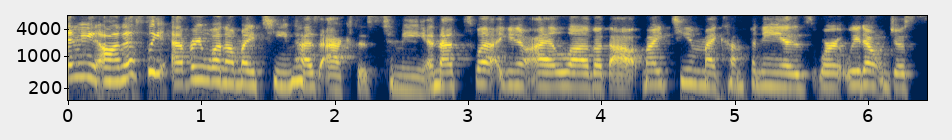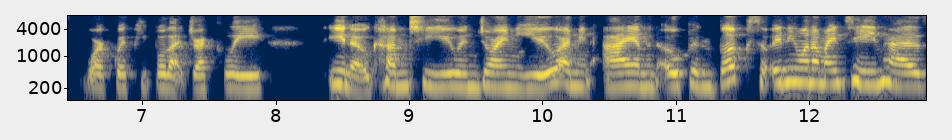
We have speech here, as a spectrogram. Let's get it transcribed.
I mean, honestly, everyone on my team has access to me. And that's what, you know, I love about my team, my company is where we don't just work with people that directly, you know, come to you and join you. I mean, I am an open book. So anyone on my team has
